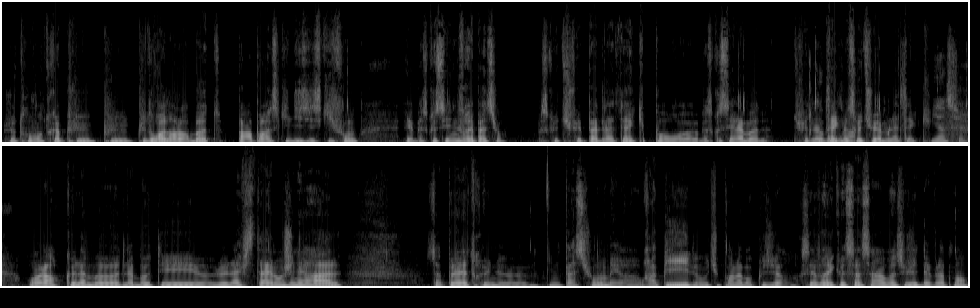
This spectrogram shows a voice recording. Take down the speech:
Je trouve en tout cas plus, plus, plus droits dans leurs bottes par rapport à ce qu'ils disent et ce qu'ils font, et parce que c'est une vraie passion. Parce que tu fais pas de la tech pour, euh, parce que c'est la mode. Tu fais de la tech parce que tu aimes la tech Bien sûr. ou alors que la mode, la beauté, euh, le lifestyle en général, ça peut être une, euh, une passion, mais ra- rapide, où tu peux en avoir plusieurs. Donc c'est vrai que ça, c'est un vrai sujet de développement.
